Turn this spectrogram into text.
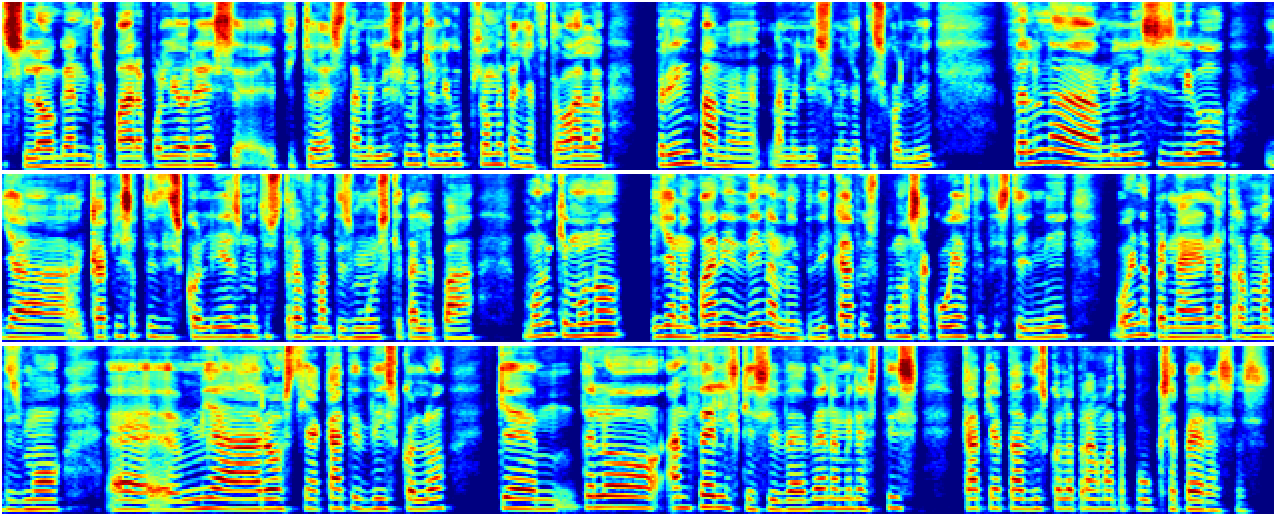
σλόγγαν και πάρα πολύ ωραίες ε, ηθικές. Θα μιλήσουμε και λίγο πιο μετά γι' αυτό, αλλά πριν πάμε να μιλήσουμε για τη σχολή, θέλω να μιλήσεις λίγο για κάποιες από τις δυσκολίες με τους τραυματισμούς και τα λοιπά, μόνο και μόνο για να πάρει δύναμη, επειδή κάποιος που μας ακούει αυτή τη στιγμή μπορεί να περνάει ένα τραυματισμό, ε, μια αρρώστια, κάτι δύσκολο και μ, θέλω, αν θέλεις και εσύ βέβαια, να μοιραστείς κάποια από τα δύσκολα πράγματα που ξεπέρασες.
